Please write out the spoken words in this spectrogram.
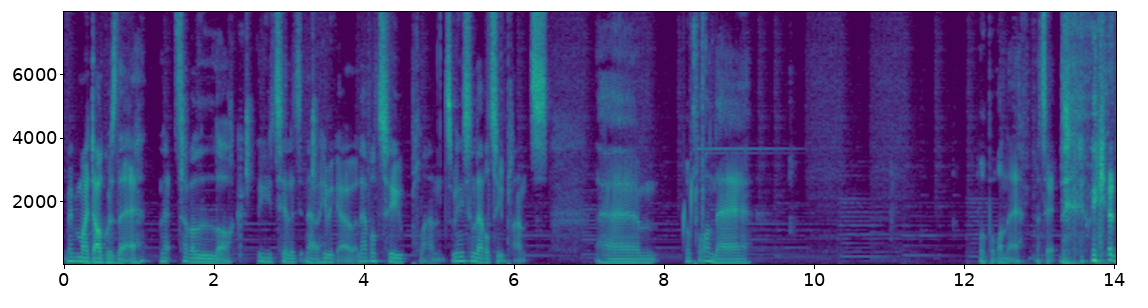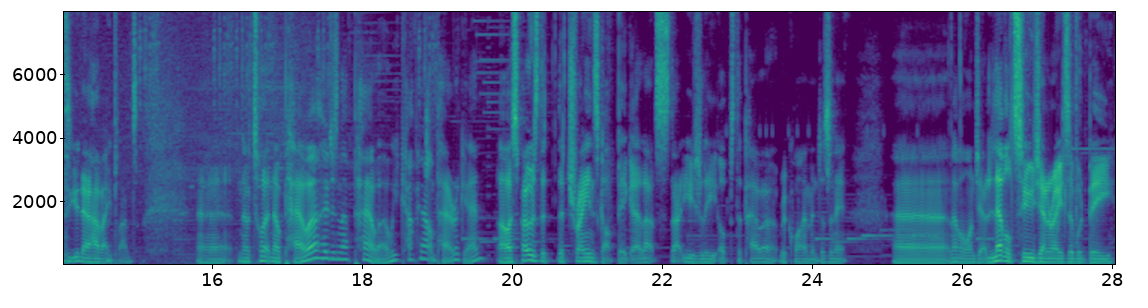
maybe my dog was there. Let's have a look. Utility. No, here we go. Level two plants. We need some level two plants. Um, we'll put one there. We'll put one there. That's it. we you now have a plant. Uh, no toilet, no power. Who doesn't have power? Are we capping out on power again? Oh, I suppose the the trains got bigger. That's that usually ups the power requirement, doesn't it? Uh, level one, level two generator would be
